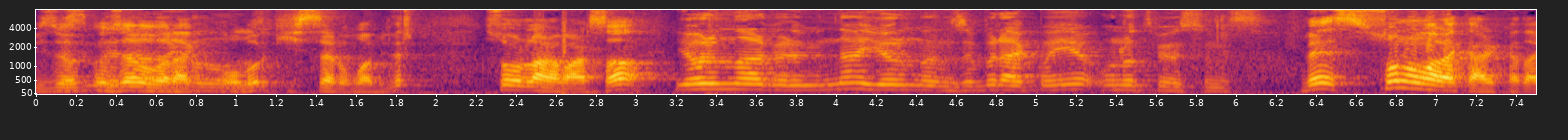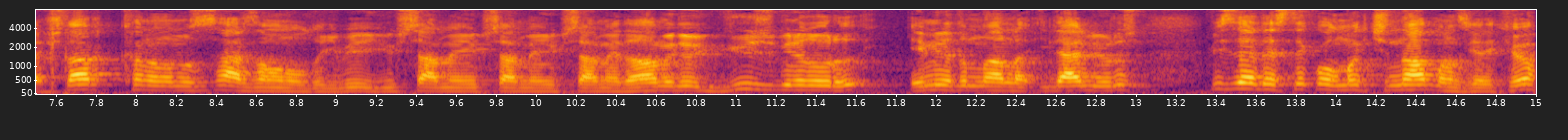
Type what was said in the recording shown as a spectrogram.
Bize Bizimle özel de olarak alakalı olur, olur. kişisel olabilir. Sorular varsa Yorumlar bölümünden yorumlarınızı bırakmayı unutmuyorsunuz. Ve son olarak arkadaşlar kanalımız her zaman olduğu gibi yükselmeye yükselmeye yükselmeye devam ediyor. 100 bine doğru emin adımlarla ilerliyoruz. Bizlere destek olmak için ne yapmanız gerekiyor?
